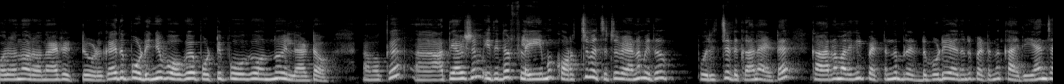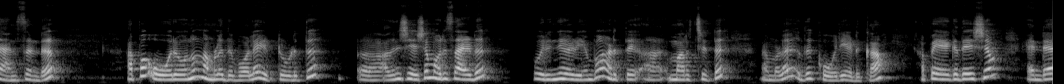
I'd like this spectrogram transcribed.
ഓരോന്നോരോന്നായിട്ട് ഇട്ട് കൊടുക്കുക. ഇത് പൊടിഞ്ഞു പോകുകയോ പൊട്ടിപ്പോകുകയോ ഒന്നുമില്ല കേട്ടോ. നമുക്ക് അത്യാവശ്യം ഇതിന്റെ ഫ്ലെയിം കുറച്ച് വെച്ചിട്ട് വേണം ഇത് പൊരിച്ചെടുക്കാനായിട്ട്. കാരണം അല്ലെങ്കിൽ പെട്ടെന്ന് ബ്രെഡ് പൊടി ആയതുകൊണ്ട് പെട്ടെന്ന് കരിയാൻ ചാൻസ് ഉണ്ട്. അപ്പോൾ ഓരോന്നും നമ്മൾ ഇതുപോലെ ഇട്ട് കൊടുത്ത് അതിനുശേഷം ഒരു സൈഡ് പൊരിഞ്ഞ് കഴിയുമ്പോൾ അടുത്ത് മറിച്ചിട്ട് നമ്മൾ ഇത് കോരിയെടുക്കാം. അപ്പോൾ ഏകദേശം എന്റെ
